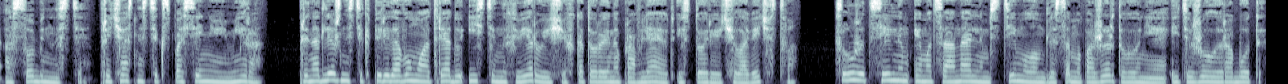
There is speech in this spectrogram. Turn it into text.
особенности, причастности к спасению мира, принадлежности к передовому отряду истинных верующих, которые направляют историю человечества, служит сильным эмоциональным стимулом для самопожертвования и тяжелой работы.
